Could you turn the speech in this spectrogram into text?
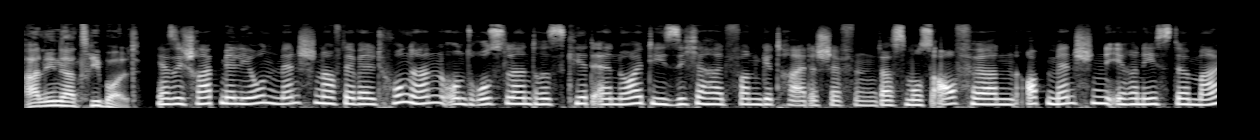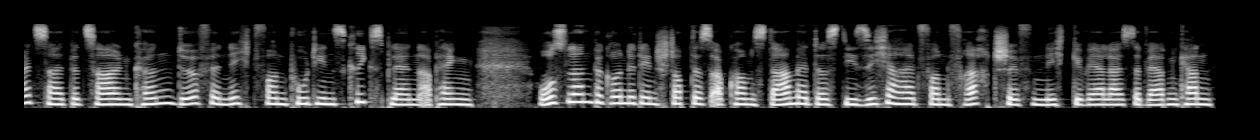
Alina Tribold. Ja, sie schreibt, Millionen Menschen auf der Welt hungern und Russland riskiert erneut die Sicherheit von Getreideschiffen. Das muss aufhören. Ob Menschen ihre nächste Mahlzeit bezahlen können, dürfe nicht von Putins Kriegsplänen abhängen. Russland begründet den Stopp des Abkommens damit, dass die Sicherheit von Frachtschiffen nicht gewährleistet werden kann.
